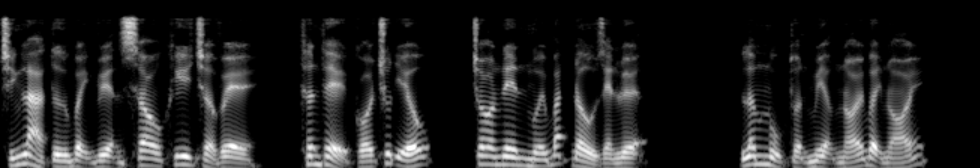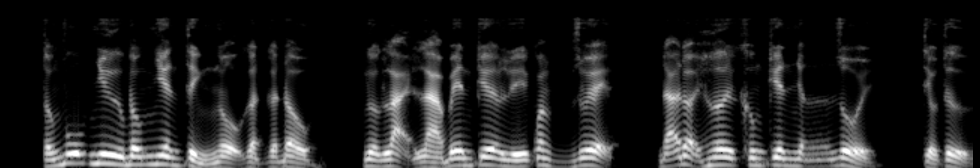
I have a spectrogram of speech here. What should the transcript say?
Chính là từ bệnh viện sau khi trở về, thân thể có chút yếu, cho nên mới bắt đầu rèn luyện. Lâm Mục thuận miệng nói bậy nói. Tống Vũ như bỗng nhiên tỉnh ngộ gật gật đầu, ngược lại là bên kia Lý Quang Duệ, đã đợi hơi không kiên nhẫn rồi, tiểu tử,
